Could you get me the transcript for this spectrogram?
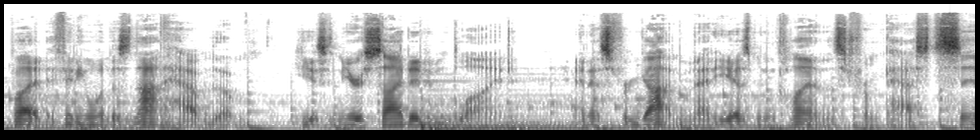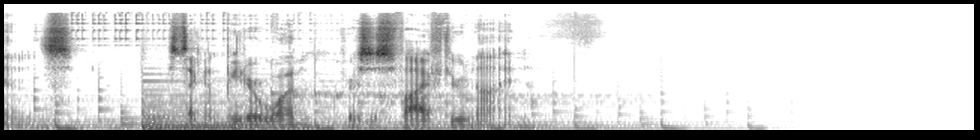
But if anyone does not have them, he is nearsighted and blind, and has forgotten that he has been cleansed from past sins. 2 Peter 1, verses 5 through 9.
